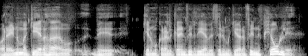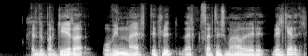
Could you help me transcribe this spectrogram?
Og reynum að gera það og við gerum okkur alveg grein fyrir því að við þurfum ekki vera að finna upp hjólið heldur bara að gera og vinna eftir hlutverkferðin sem hafa verið vel gerðir.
